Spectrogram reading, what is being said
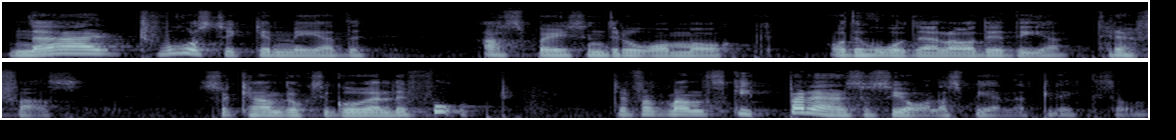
när två stycken med Aspergers syndrom och ADHD eller ADD träffas så kan det också gå väldigt fort. Därför att man skippar det här sociala spelet liksom.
